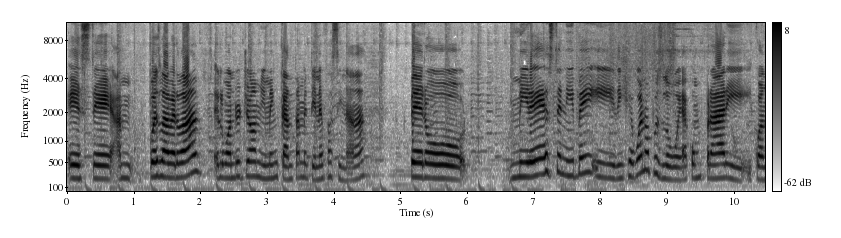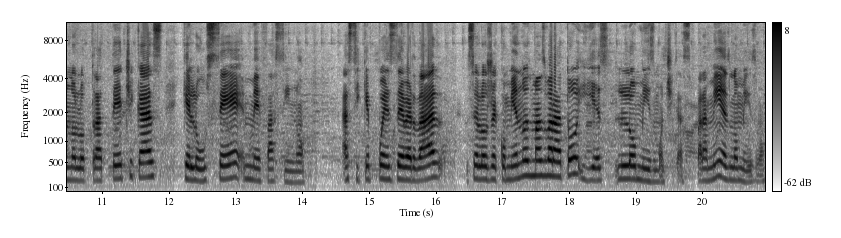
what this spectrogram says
Este, pues la verdad, el Wonder Gel a mí me encanta, me tiene fascinada. Pero miré este en eBay y dije, bueno, pues lo voy a comprar. Y, y, cuando lo traté, chicas, que lo usé, me fascinó. Así que pues de verdad se los recomiendo, es más barato y es lo mismo, chicas. Para mí es lo mismo.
